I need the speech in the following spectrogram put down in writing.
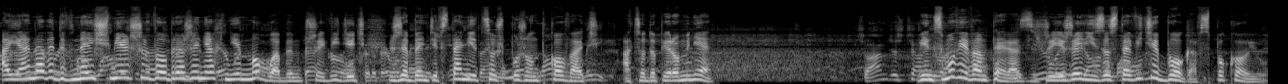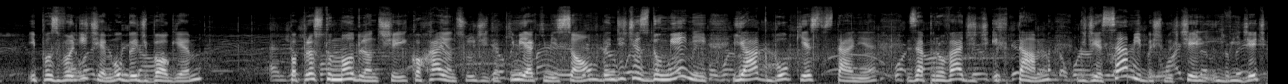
A ja nawet w najśmielszych wyobrażeniach nie mogłabym przewidzieć, że będzie w stanie coś porządkować, a co dopiero mnie. Więc mówię wam teraz, że jeżeli zostawicie Boga w spokoju i pozwolicie Mu być Bogiem, po prostu modląc się i kochając ludzi takimi, jakimi są, będziecie zdumieni, jak Bóg jest w stanie zaprowadzić ich tam, gdzie sami byśmy chcieli ich widzieć,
